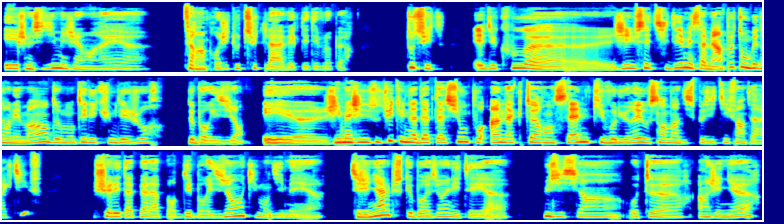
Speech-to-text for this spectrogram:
Et je me suis dit, mais j'aimerais euh, faire un projet tout de suite là avec des développeurs, tout de suite. Et du coup, euh, j'ai eu cette idée, mais ça m'est un peu tombé dans les mains de monter l'écume des jours de Boris Vian. Et euh, j'imaginais tout de suite une adaptation pour un acteur en scène qui évoluerait au sein d'un dispositif interactif. Je suis allée taper à la porte des Boris Vian qui m'ont dit, mais c'est génial puisque Boris Vian, il était musicien, auteur, ingénieur.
